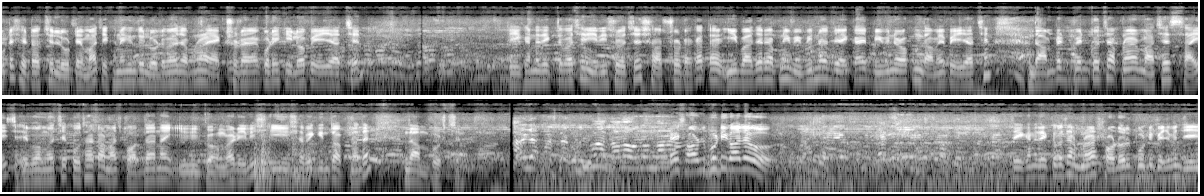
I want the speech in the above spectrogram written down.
ওটা, সেটা হচ্ছে লোটে মাছ। এখানে কিন্তু লোটে মাছ আপনারা একশো টাকা করে কিলো পেয়ে যাচ্ছেন। তো এখানে দেখতে পাচ্ছেন ইলিশ রয়েছে সাতশো টাকা। তো এই বাজারে আপনি বিভিন্ন জায়গায় বিভিন্ন রকম দামে পেয়ে যাচ্ছেন। দামটা ডিপেন্ড করছে আপনার মাছের সাইজ এবং হচ্ছে কোথাকার মাছ, পদ্মা নাই গঙ্গার ইলিশ এই হিসাবে কিন্তু আপনাদের দাম পড়ছে। এই সরলপুটি কত দেবো তো এখানে দেখতে পাচ্ছেন আপনারা সরল পুটি পেয়ে যাবেন। যেই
